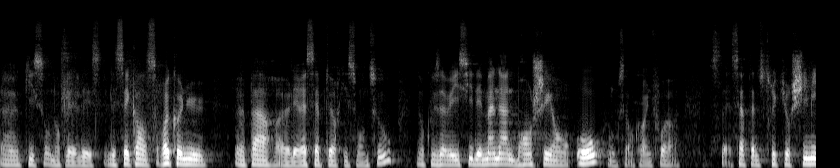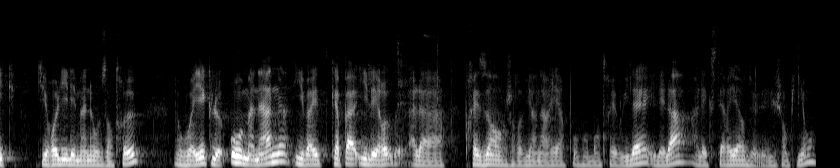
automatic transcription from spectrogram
euh, qui sont donc les, séquences reconnues euh, par euh, les récepteurs qui sont en dessous. Donc vous avez ici des mananes branchées en haut, donc c'est encore une fois certaines structures chimiques qui relient les manoses entre eux. Donc vous voyez que le haut manane, il va être capable, il est à la présent, je reviens en arrière pour vous montrer où il est, il est là, à l'extérieur du, champignon.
